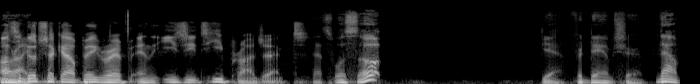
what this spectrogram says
Also, right. go check out Big Rip and the EGT project. That's what's up. Yeah, for damn sure. Now,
